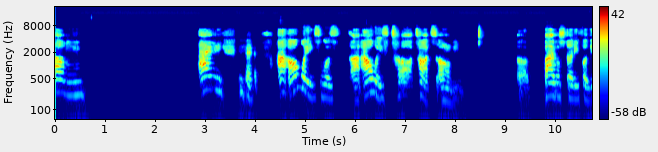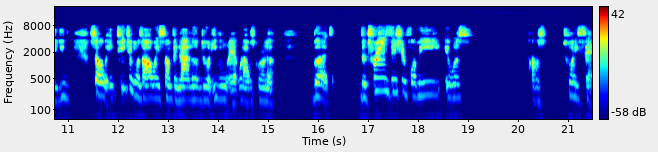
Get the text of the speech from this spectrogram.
um I I always was I always taught, taught um, uh, Bible study for the youth. So teaching was always something that I loved doing, even when I was growing up. But the transition for me, it was I was 27,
